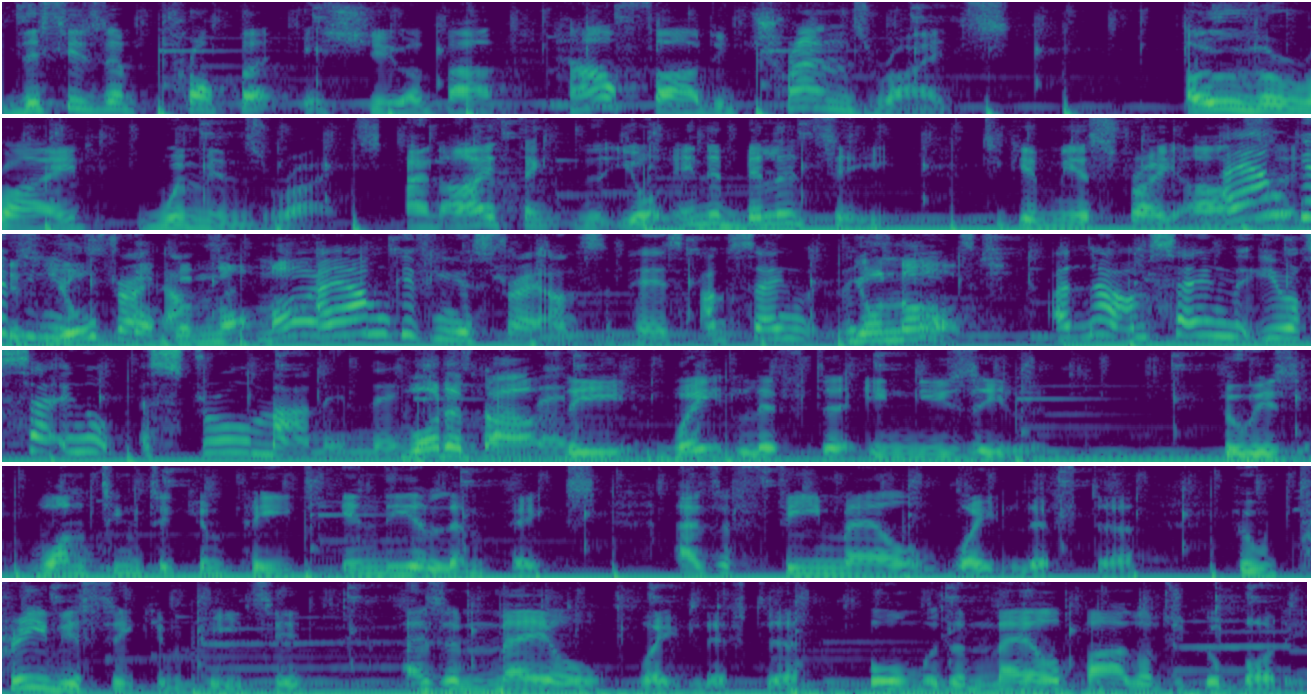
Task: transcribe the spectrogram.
This is a proper issue about how far do trans rights override women's rights. And I think that your inability to give me a straight I am answer is you your a straight problem, answer. not mine. I am giving you a straight answer, Piers. I'm saying that You're not. Uh, no, I'm saying that you are setting up a straw man in this. What about the weightlifter in New Zealand who is wanting to compete in the Olympics as a female weightlifter who previously competed as a male weightlifter born with a male biological body?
